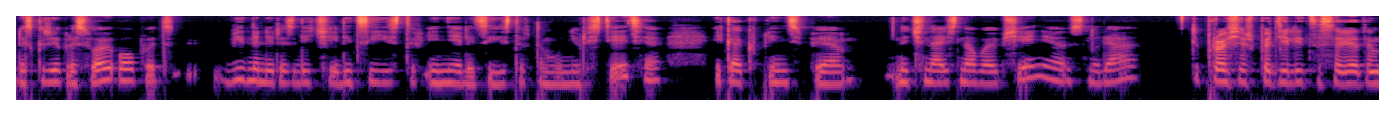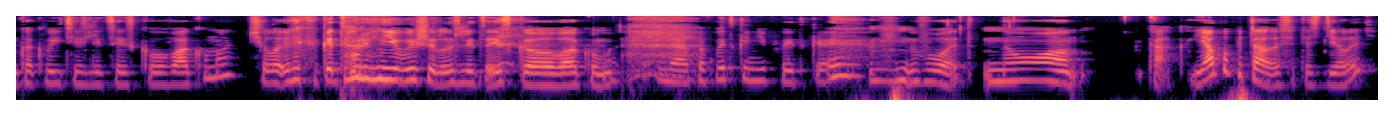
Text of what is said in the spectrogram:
Расскажи про свой опыт. Видно ли различия лицеистов и не лицеистов там в университете? И как, в принципе, начинать новое общение с нуля. Ты просишь поделиться советом, как выйти из лицейского вакуума? Человека, который не вышел из лицейского вакуума. Да, попытка не пытка. Вот, но как? Я попыталась это сделать.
